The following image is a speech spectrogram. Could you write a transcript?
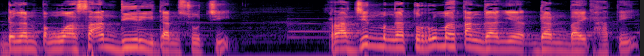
dengan penguasaan diri dan suci, rajin mengatur rumah tangganya dan baik hati,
